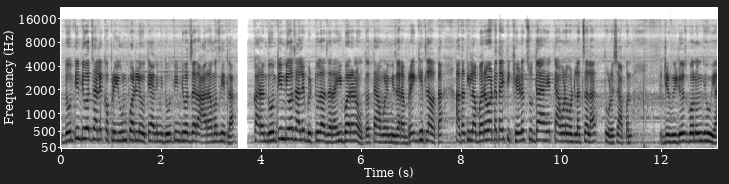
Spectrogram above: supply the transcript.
दोन तीन दिवस झाले कपडे येऊन पडले होते आणि मी दोन तीन दिवस जरा आरामच घेतला. कारण दोन तीन दिवस झाले बिट्टूला जराही बरं नव्हतं त्यामुळे मी जरा ब्रेक घेतला होता. आता तिला बरं वाटत आहे ती खेळत सुद्धा आहे त्यामुळे म्हटलं चला थोडंसं आपण जे व्हिडिओज बनवून घेऊया.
